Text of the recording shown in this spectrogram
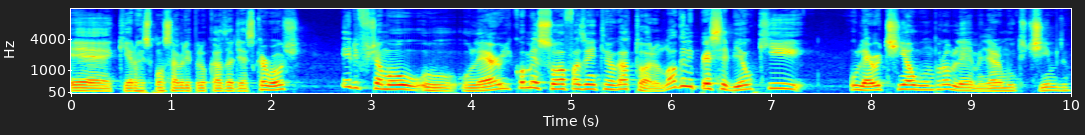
é, que era o responsável pelo caso da Jessica Roach. Ele chamou o, o Larry e começou a fazer o interrogatório. Logo ele percebeu que o Larry tinha algum problema, ele era muito tímido,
